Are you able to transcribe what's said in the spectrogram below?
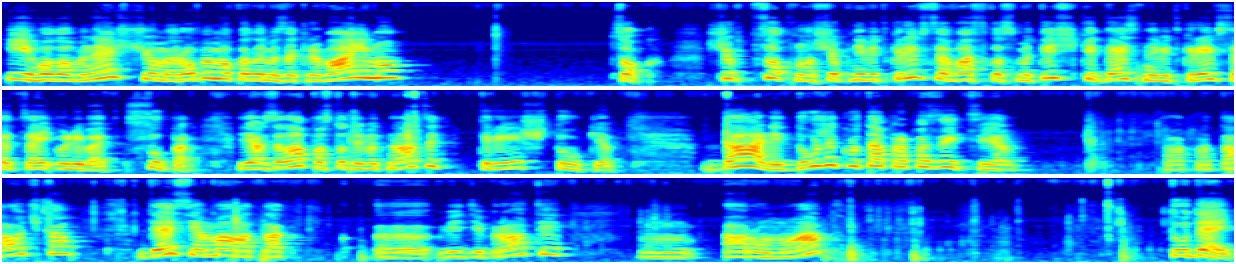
І головне, що ми робимо, коли ми закриваємо цок. Щоб цокнуло, щоб не відкрився у вас косметички, десь не відкрився цей олівець. Супер. Я взяла по 119 три штуки. Далі, дуже крута пропозиція. Так, Наталочка. Десь я мала так е, відібрати аромат Today.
